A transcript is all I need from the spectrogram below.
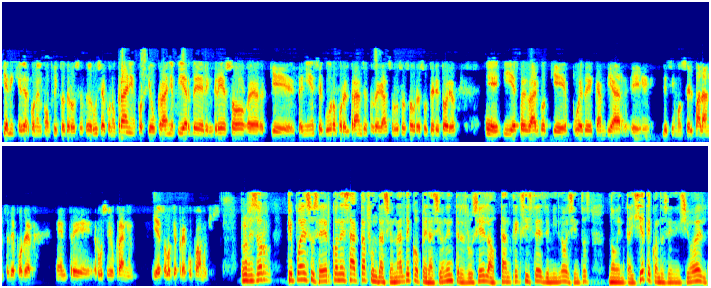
tienen que ver con el conflicto de Rusia, con Ucrania, porque Ucrania pierde el ingreso eh, que tenía seguro por el tránsito de gas ruso sobre su territorio. Eh, y esto es algo que puede cambiar, eh, decimos, el balance de poder entre Rusia y Ucrania. Y eso es lo que preocupa a muchos. Profesor, ¿Qué puede suceder con esa acta fundacional de cooperación entre Rusia y la OTAN que existe desde 1997, cuando se inició el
